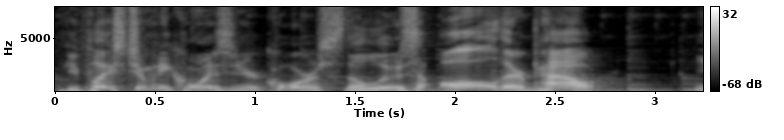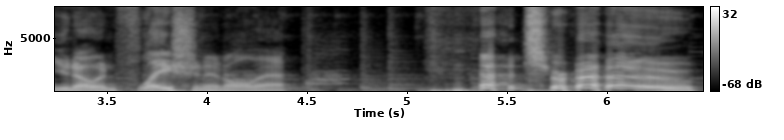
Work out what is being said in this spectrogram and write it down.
If you place too many coins in your course, they'll lose all their power. You know, inflation and all that. True!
